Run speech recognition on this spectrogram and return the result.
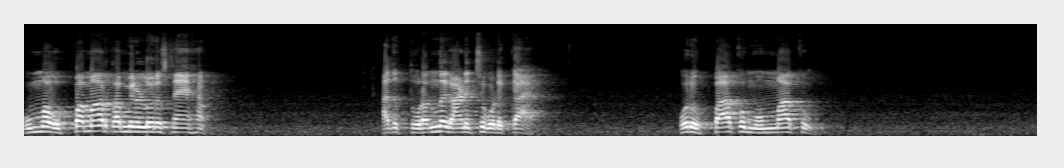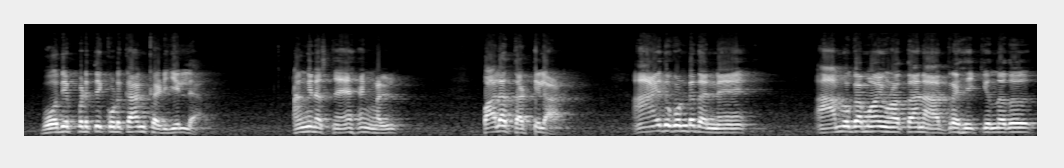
ഉമ്മ ഉപ്പമാർ തമ്മിലുള്ളൊരു സ്നേഹം. അത് തുറന്ന് കാണിച്ചു കൊടുക്കാൻ ഒരു ഉപ്പാക്കും ഉമ്മാക്കും ബോധ്യപ്പെടുത്തി കൊടുക്കാൻ കഴിയില്ല. അങ്ങനെ സ്നേഹങ്ങൾ പല തട്ടിലാണ്. ആയതുകൊണ്ട് തന്നെ ആമുഖമായി ഉണർത്താൻ ആഗ്രഹിക്കുന്നത്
